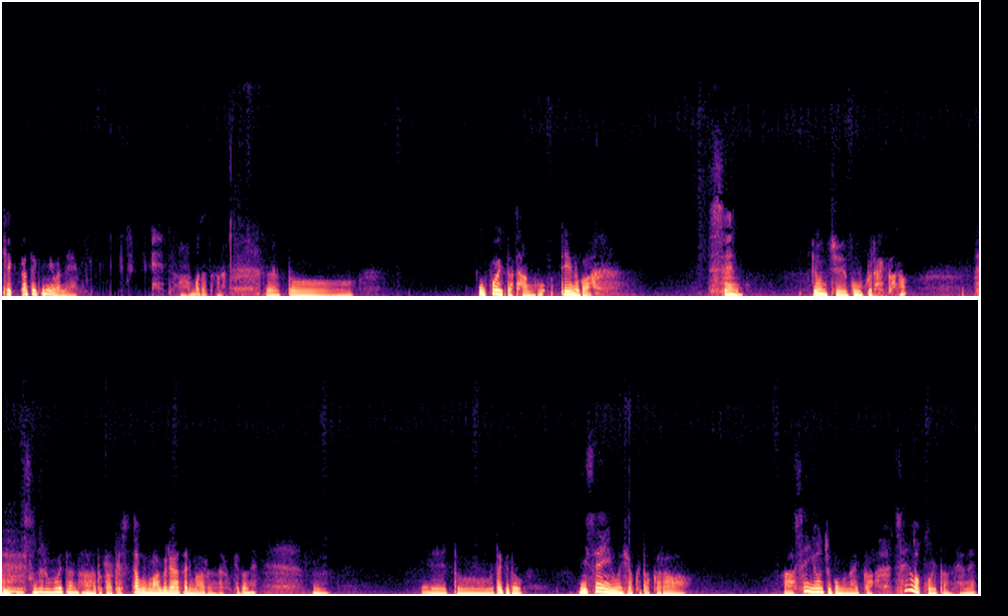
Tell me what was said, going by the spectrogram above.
結果的にはね、えっ、と、何もだったかな。うんと、覚えた単語っていうのが、1045ぐらいかな。へえ、そんなに覚えたんだとか私多分まぐれあたりもあるんだろうけどね。うん。えっ、ー、と、だけど、2400だから、あ、1045もないか。1000は超えたんだよね。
